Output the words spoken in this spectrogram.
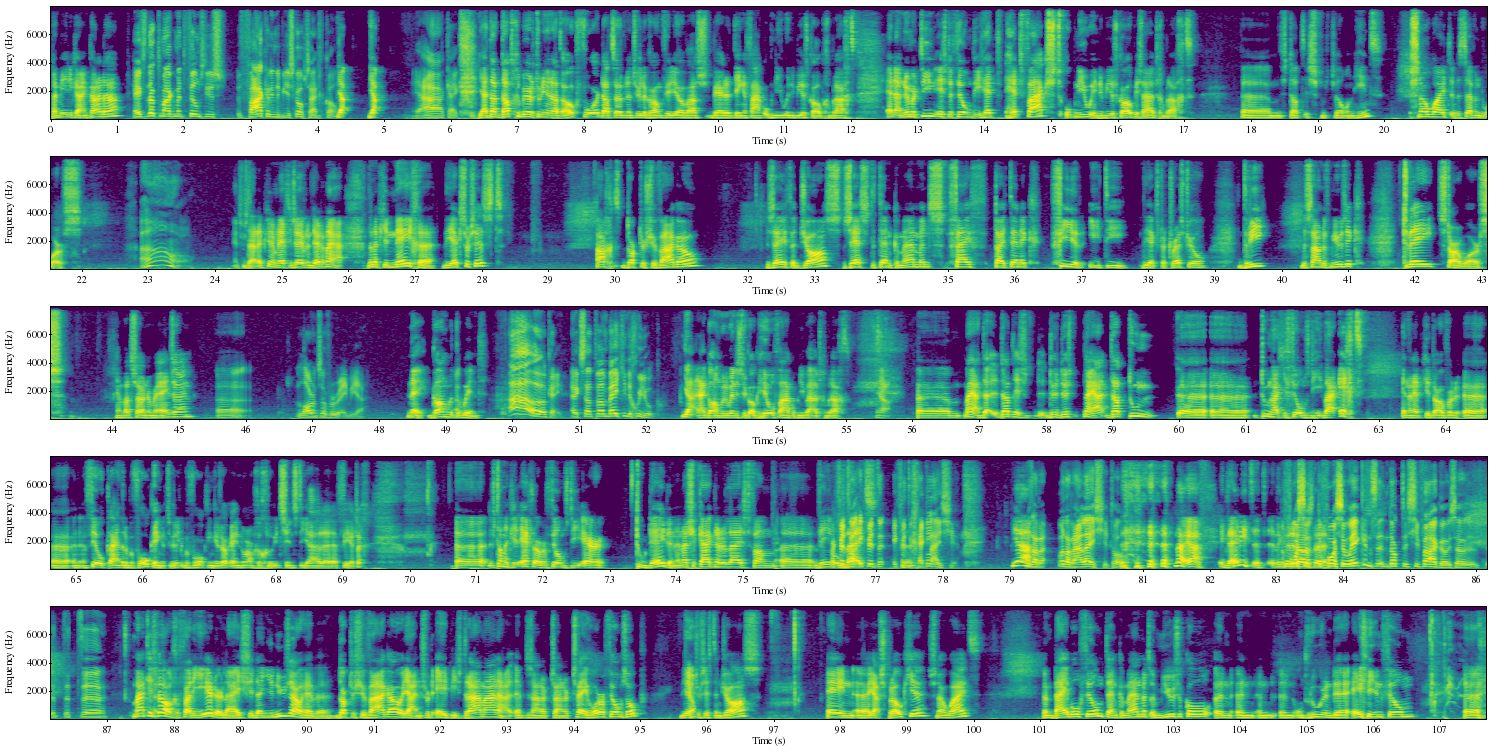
Amerika en Canada. Heeft het ook te maken met films die dus vaker in de bioscoop zijn gekomen? Ja, ja. Ja, kijk. Ja, dat, dat gebeurde toen inderdaad ook. Voordat er natuurlijk home video was, werden dingen vaak opnieuw in de bioscoop gebracht. En nou, nummer 10 is de film die het, het vaakst opnieuw in de bioscoop is uitgebracht. Um, dus dat is wel een hint. Snow White and the Seven Dwarfs. Oh, Daar heb je hem, 1937. Nou ja, dan heb je 9 The Exorcist. 8 Dr. Zhivago. 7 Jaws, 6 The Ten Commandments, 5 Titanic, 4 E.T. The Extraterrestrial, 3 The Sound of Music, 2 Star Wars. En wat zou nummer 1 zijn? Uh, Lawrence of Arabia. Nee, Gone with the Wind. Oh, oké. Ik zat wel een beetje in de goede hoek. Ja, Gone with the Wind is natuurlijk ook heel vaak opnieuw uitgebracht. Ja. Um, maar ja, dat is. Dus, nou ja, dat toen toen had je films die, waar echt. En dan heb je het over uh, een, een, veel kleinere bevolking natuurlijk. De bevolking is ook enorm gegroeid sinds de jaren 40. dus dan heb je het echt over films die er toe deden. En als je kijkt naar de lijst van wereldwijd... Ik vind, ik vind, het, ik vind het een gek lijstje. Ja, Wat een, wat een raar lijstje, toch? nou ja, ik weet niet. Het, we The Force, The Force Awakens en Dr. Chivago. Zo, het, het, eh, Maar het is wel een gevarieerder lijstje dan je nu zou hebben. Dr. Zhivago, ja, een soort episch drama. Nou, er zijn er, zijn er twee horrorfilms op. The Ja. Exorcist en Jaws. Eén, eh, ja, sprookje, Snow White. Een bijbelfilm, Ten Commandments. Een musical, een, een, een, een ontroerende alienfilm. Eh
